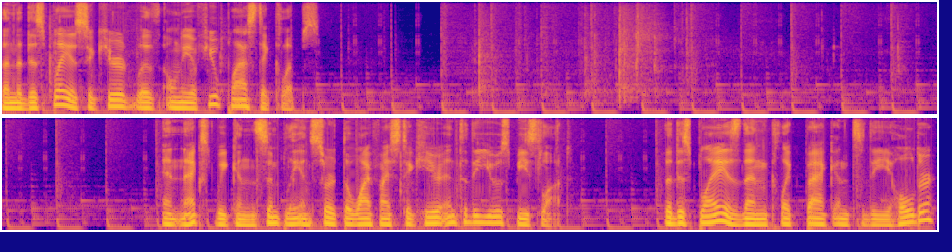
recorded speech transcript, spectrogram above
Then the display is secured with only a few plastic clips. And next we can simply insert the Wi-Fi stick here into the USB slot. The display is then clicked back into the holder.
